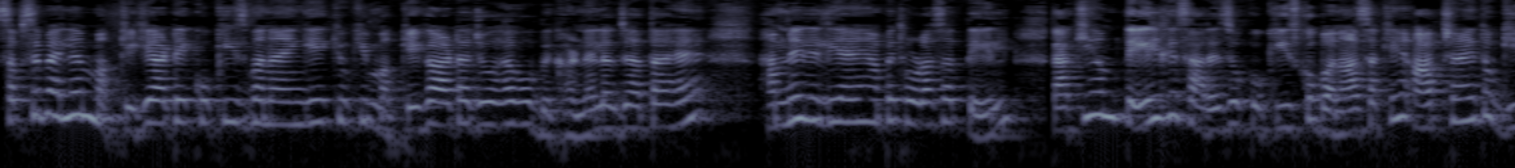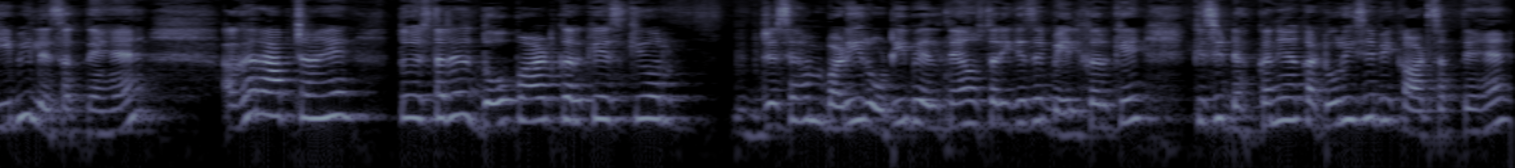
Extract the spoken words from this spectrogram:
सबसे पहले हम मक्के के आटे कुकीज बनाएँगे क्योंकि मक्के का आटा जो है वो बिखरने लग जाता है। हमने ले लिया है यहाँ पे थोड़ा सा तेल ताकि हम तेल के सारे से कुकीज को बना सकें। आप चाहें तो घी भी ले सकते हैं। अगर आप चाहें तो इस तरह से दो पार्ट करके इसके और जैसे हम बड़ी रोटी बेलते हैं उस तरीके से बेल करके किसी ढक्कन या कटोरी से भी काट सकते हैं।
